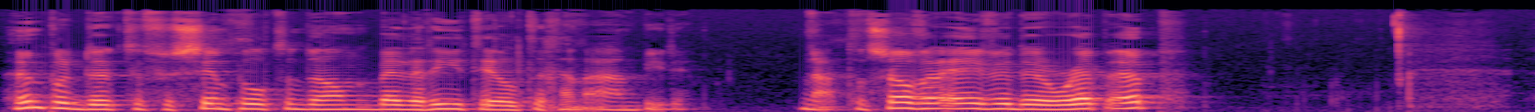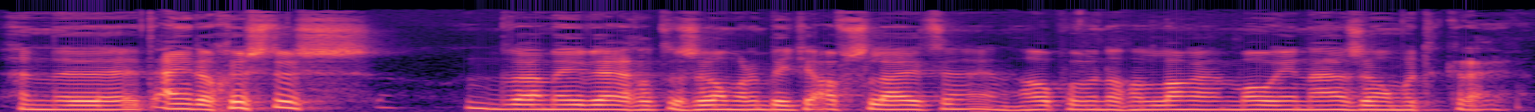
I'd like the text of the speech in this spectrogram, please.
hun producten versimpeld dan bij de retail te gaan aanbieden. Nou, tot zover even de wrap-up. En uh, het eind augustus waarmee we eigenlijk de zomer een beetje afsluiten en hopen we nog een lange mooie nazomer te krijgen.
